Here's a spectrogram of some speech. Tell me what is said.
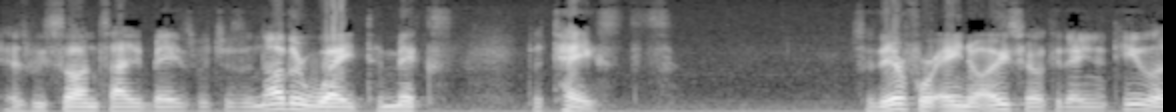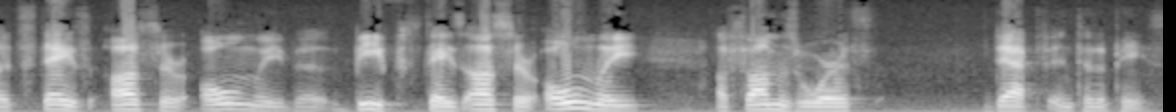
as we saw inside the bays, which is another way to mix the tastes. So therefore, Eino Oiser Kadei Natila, it stays usher only, the beef stays usher only a thumb's worth depth into the piece.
